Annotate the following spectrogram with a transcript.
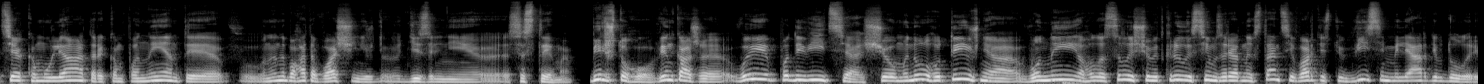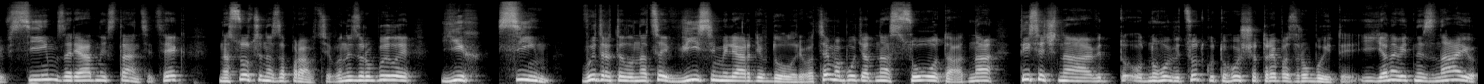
ці акумулятори, компоненти, вони набагато важчі, ніж дизельні е, системи. Більш того, він каже: ви подивіться, що минулого тижня вони оголосили, що відкрили 7 зарядних станцій вартістю 8 мільярдів доларів. 7 зарядних станцій. Це як насоси на заправці. Вони зробили їх 7, витратили на це 8 мільярдів доларів. А це, мабуть, одна сота, одна тисячна від одного відсотку того, що треба зробити. І я навіть не знаю.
